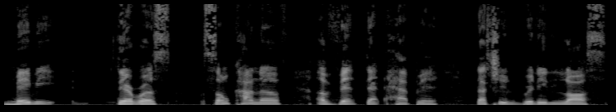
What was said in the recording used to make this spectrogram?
Maybe there was some kind of event that happened that you really lost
